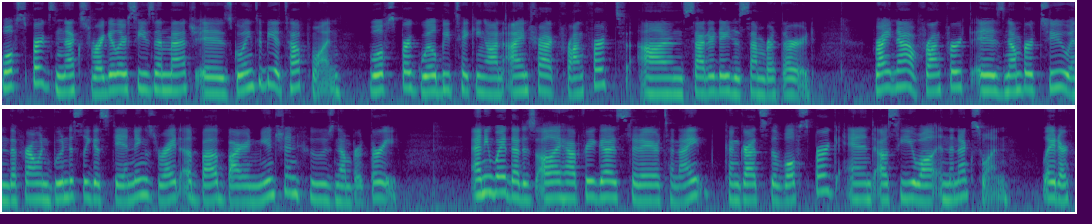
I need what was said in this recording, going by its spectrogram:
Wolfsburg's next regular season match is going to be a tough one. Wolfsburg will be taking on Eintracht Frankfurt on Saturday, December 3rd. Right now, Frankfurt is number two in the Frauen Bundesliga standings, right above Bayern München, who's number three. Anyway, that is all I have for you guys today or tonight. Congrats to Wolfsburg, and I'll see you all in the next one. Later.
